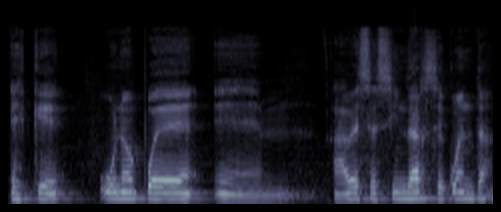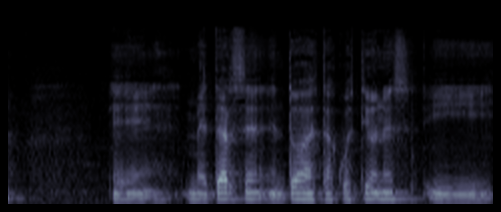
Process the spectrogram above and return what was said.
Es que uno puede, em, a veces sin darse cuenta, eh, meterse en todas estas cuestiones y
